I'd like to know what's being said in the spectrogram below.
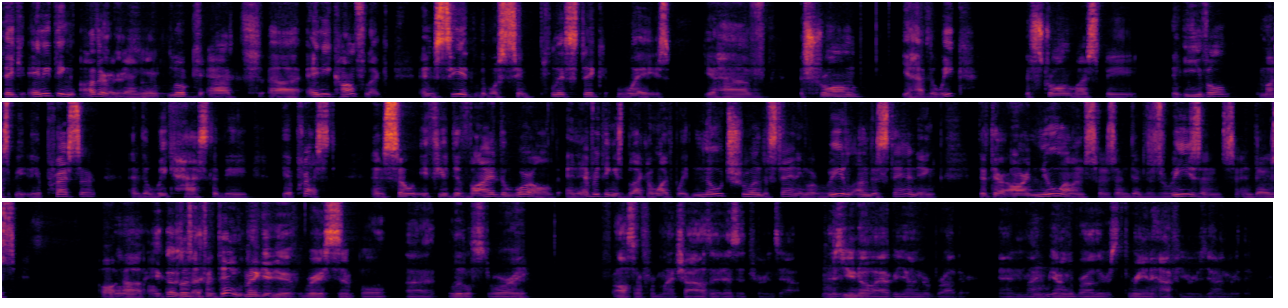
take anything other Okay, than so- look at uh, any conflict and see it in the most simplistic ways? You have the strong, you have the weak. The strong must be the evil, must be the oppressor, and the weak has to be the oppressed. And so, if you divide the world and everything is black and white with no true understanding or real understanding that there are nuances and there's reasons and there's uh, Well, uh, it all goes those back- different things. I'm going to give you a very simple uh, little story, also from my childhood, as it turns out. As Mm-hmm. you know, I have a younger brother, and my Mhm. younger brother is three and a half years younger than me.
